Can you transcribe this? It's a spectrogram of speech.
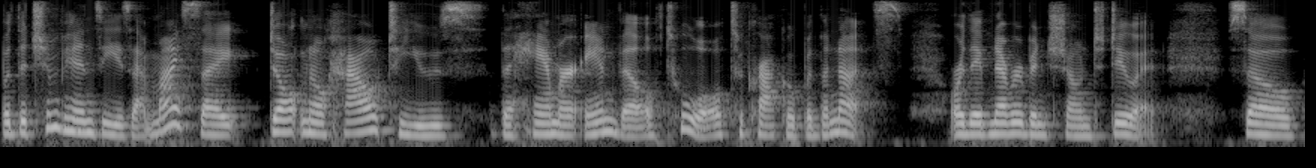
But the chimpanzees at my site don't know how to use the hammer anvil tool to crack open the nuts, or they've never been shown to do it. So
